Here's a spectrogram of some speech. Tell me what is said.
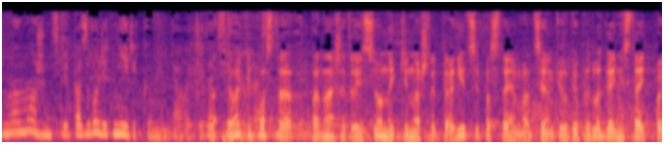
мы можем себе позволить не рекомендовать. Это Давайте просто по нашей традиционной киношной традиции поставим оценки. Только я предлагаю не ставить по,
